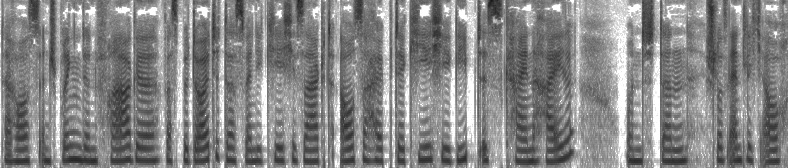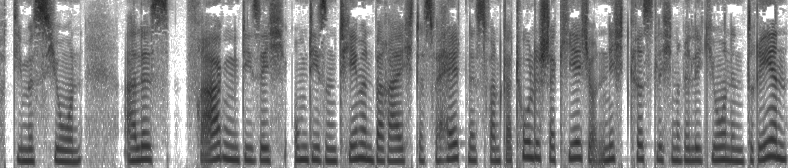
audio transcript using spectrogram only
daraus entspringenden Frage, was bedeutet das, wenn die Kirche sagt, außerhalb der Kirche gibt es kein Heil und dann schlussendlich auch die Mission. Alles Fragen, die sich um diesen Themenbereich das Verhältnis von katholischer Kirche und nichtchristlichen Religionen drehen.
